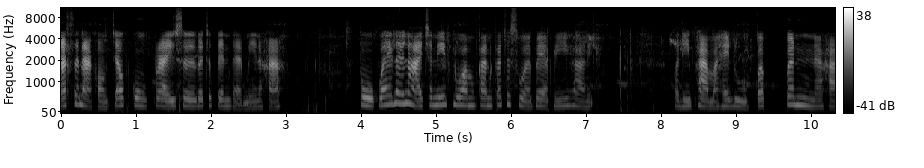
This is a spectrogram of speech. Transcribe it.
ลักษณะของเจ้ากรุงไกรเซอร์ก็จะเป็นแบบนี้นะคะ ปลูกไว้หลาย ๆ ชนิดรวมกันก็จะสวยแบบนี้ค่ะนี่วันนี้พามาให้ดูบับเปิ้ลนะคะ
